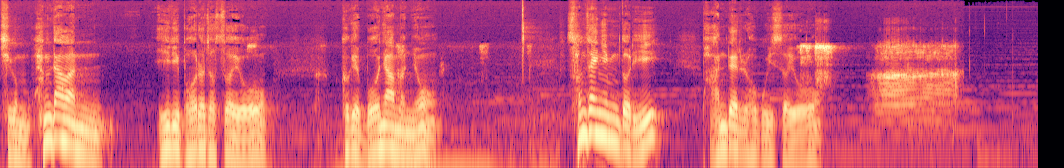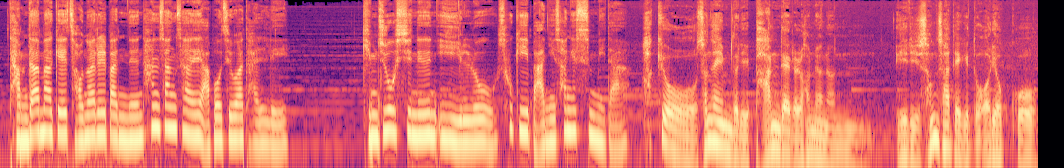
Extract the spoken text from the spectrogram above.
지금 황당한 일이 벌어졌어요. 그게 뭐냐면요. 선생님들이 반대를 하고 있어요. 아, 담담하게 전화를 받는 한 상사의 아버지와 달리 김주호 씨는 이 일로 속이 많이 상했습니다. 학교 선생님들이 반대를 하면은 일이 성사되기도 어렵고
